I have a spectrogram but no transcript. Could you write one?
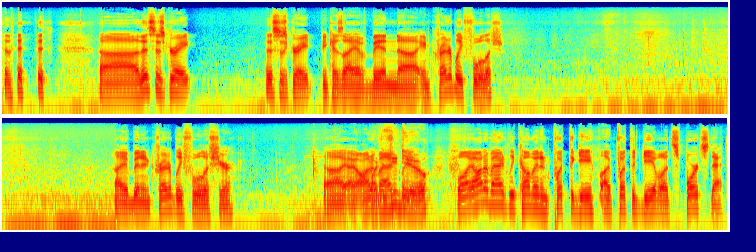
Uh, this is great. This is great because I have been uh, incredibly foolish. I have been incredibly foolish here. Uh, I automatically, what did you do? Well, I automatically come in and put the game. I put the game on Sportsnet.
